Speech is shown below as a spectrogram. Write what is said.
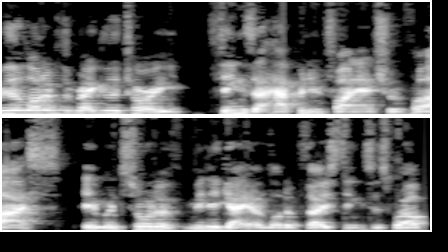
with a lot of the regulatory things that happen in financial advice. It would sort of mitigate a lot of those things as well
